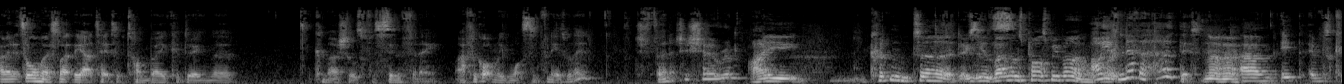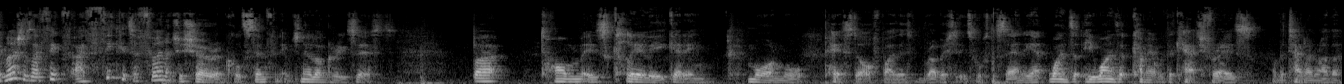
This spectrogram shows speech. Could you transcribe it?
I mean, it's almost like the outtakes of Tom Baker doing the commercials for Symphony. I've forgotten even what Symphony is. Were they furniture showroom? I couldn't. Uh, that one's passed me by. Oh, you've never heard this? No, no. Um, it, it was commercials. I think. I think it's a furniture showroom called Symphony, which no longer exists. But Tom is clearly getting more and more pissed off by this rubbish that he's forced to say, and he winds up, he winds up coming up with the catchphrase, or the tagline rather,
